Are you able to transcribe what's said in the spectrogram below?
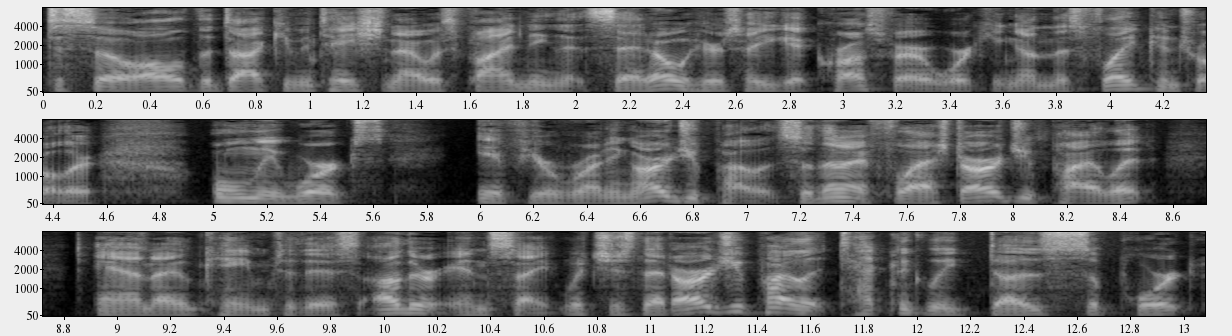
Just so all the documentation I was finding that said, oh, here's how you get Crossfire working on this flight controller only works if you're running ArduPilot. So then I flashed ArduPilot and I came to this other insight, which is that ArduPilot technically does support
